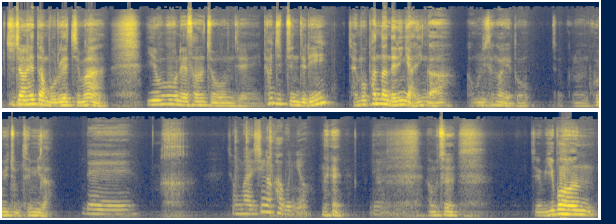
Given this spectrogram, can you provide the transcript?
주장을 했다면 모르겠지만 이 부분에서는 좀 이제 편집진들이 잘못 판단 내린 게 아닌가 아무리 생각해도 저 그런 고민이 좀 듭니다. 네. 하, 정말 심각하군요. 네. 네. 아무튼 지금 이번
